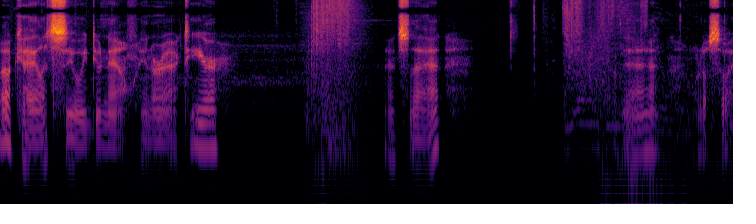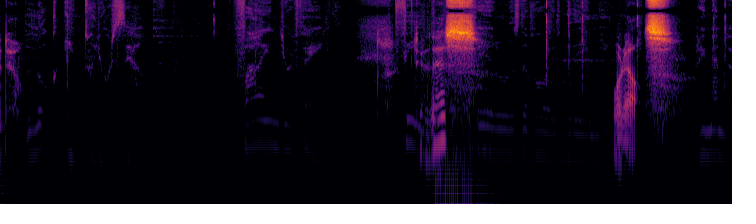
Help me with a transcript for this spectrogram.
right. Okay, let's see what we do now. Interact here. That's that. That. What else do I do? Look into yourself. Find your faith. do this. What else? Remember,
